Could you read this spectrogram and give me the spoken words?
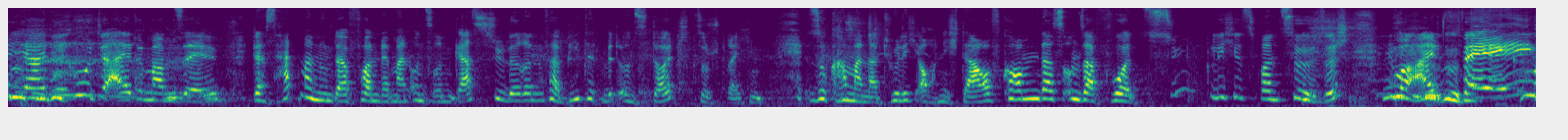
ja, ja, die gute alte Mamsell. Das hat man nun davon, wenn man unseren Gastschülerinnen verbietet, mit uns Deutsch zu sprechen. So kann man natürlich auch nicht darauf kommen, dass unser vorzügliches Französisch nur ein Fake.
